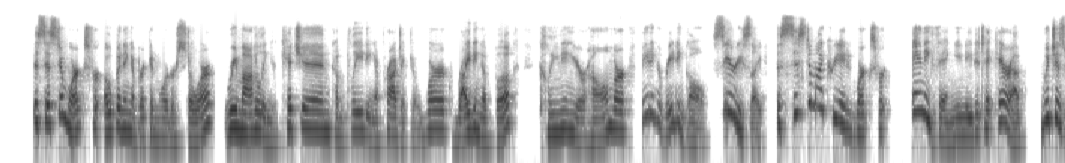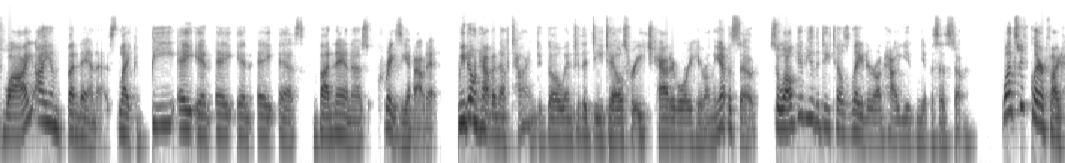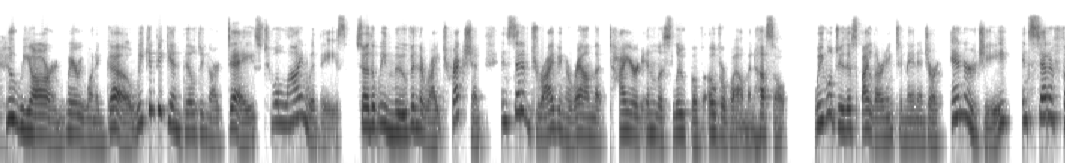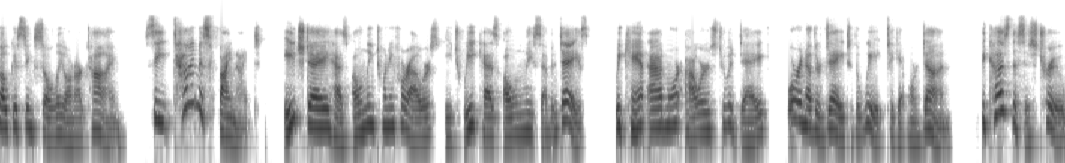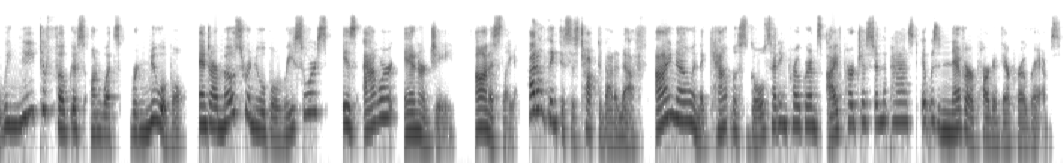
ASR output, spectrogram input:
The system works for opening a brick and mortar store, remodeling your kitchen, completing a project at work, writing a book, cleaning your home, or meeting a reading goal. Seriously, the system I created works for anything you need to take care of, which is why I am bananas, like B A N A N A S, bananas, crazy about it. We don't have enough time to go into the details for each category here on the episode. So I'll give you the details later on how you can get the system. Once we've clarified who we are and where we want to go, we can begin building our days to align with these so that we move in the right direction instead of driving around the tired, endless loop of overwhelm and hustle. We will do this by learning to manage our energy instead of focusing solely on our time. See, time is finite. Each day has only 24 hours, each week has only seven days. We can't add more hours to a day or another day to the week to get more done. Because this is true, we need to focus on what's renewable. And our most renewable resource is our energy. Honestly, I don't think this is talked about enough. I know in the countless goal setting programs I've purchased in the past, it was never part of their programs.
